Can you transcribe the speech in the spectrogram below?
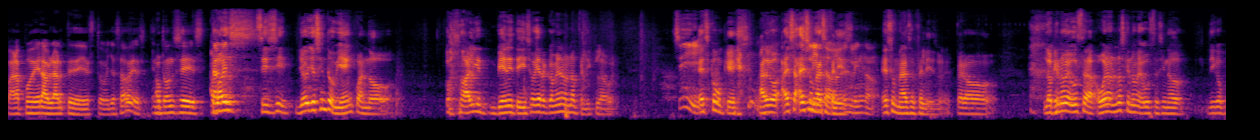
para poder hablarte de esto, ya sabes. Entonces, tal vez... Sí, sí. Yo, yo siento bien cuando, cuando alguien viene y te dice, oye, recomienda una película, güey. Sí, Es como que algo. Eso, eso me hace lindo, feliz. Es lindo. Eso me hace feliz, güey. Pero lo que no me gusta, o bueno, no es que no me guste, sino digo,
